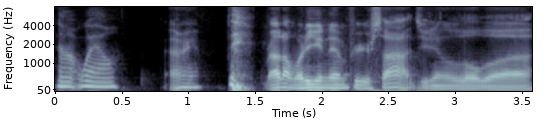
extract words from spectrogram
not well. all right. right on. What are you in for your sides? You doing a little? Uh,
